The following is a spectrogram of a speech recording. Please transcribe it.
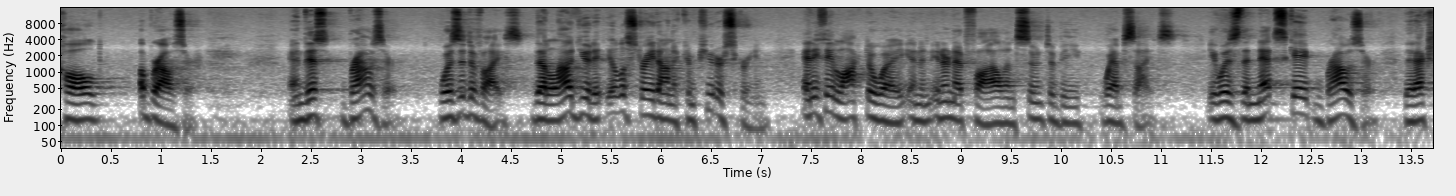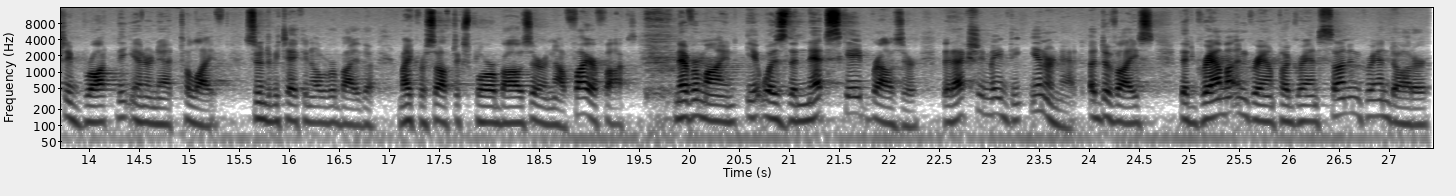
called a browser. And this browser was a device that allowed you to illustrate on a computer screen anything locked away in an internet file and soon to be websites. It was the Netscape browser that actually brought the internet to life, soon to be taken over by the Microsoft Explorer browser and now Firefox. Never mind, it was the Netscape browser that actually made the internet a device that grandma and grandpa, grandson and granddaughter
